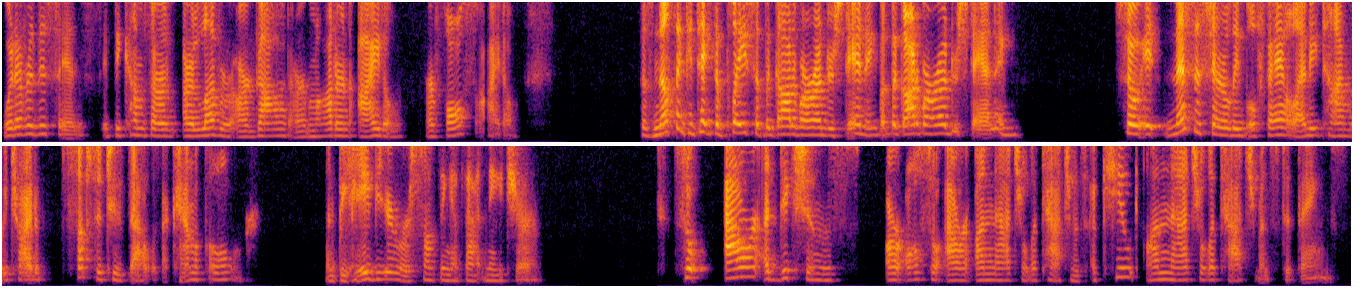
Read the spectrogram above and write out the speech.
whatever this is, it becomes our, our lover, our God, our modern idol, our false idol. Because nothing can take the place of the God of our understanding, but the God of our understanding. So it necessarily will fail anytime we try to substitute that with a chemical and behavior or something of that nature. So our addictions are also our unnatural attachments, acute unnatural attachments to things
